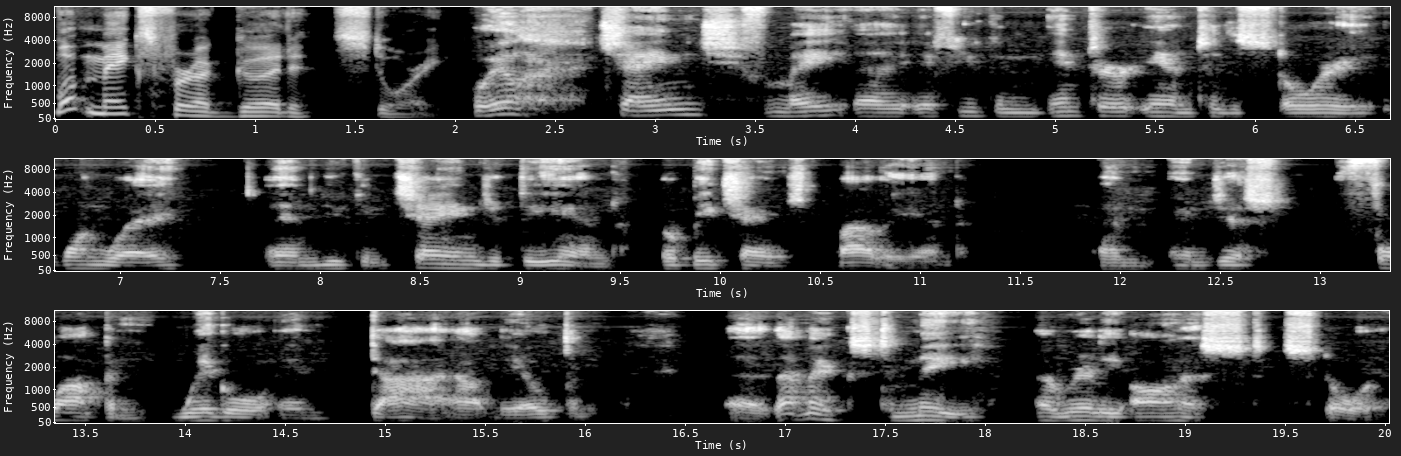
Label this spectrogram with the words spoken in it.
What makes for a good story? Well, change for me. Uh, if you can enter into the story one way and you can change at the end or be changed by the end and, and just flop and wiggle and die out in the open, uh, that makes to me a really honest story.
